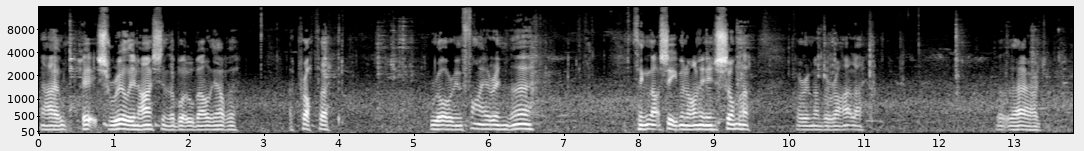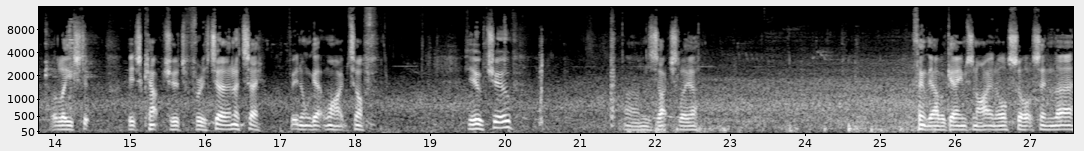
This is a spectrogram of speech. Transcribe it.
Now it's really nice in the Bluebell, they have a, a proper roaring fire in there. I think that's even on in summer, if I remember rightly. But there, at least it, it's captured for eternity if it don't get wiped off YouTube. And there's actually a I think they have a games night and all sorts in there.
